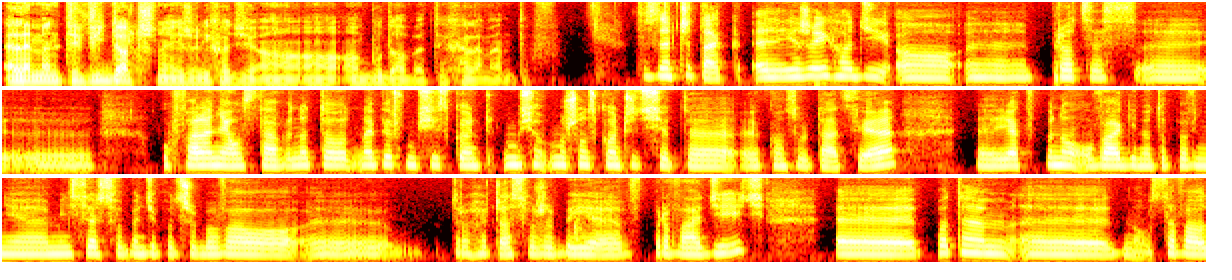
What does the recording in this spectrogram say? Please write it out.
elementy widoczne, jeżeli chodzi o, o, o budowę tych elementów? To znaczy tak, e, jeżeli chodzi o e, proces e, uchwalania ustawy, no to najpierw musi skończy, muszą, muszą skończyć się te konsultacje. Jak wpłyną uwagi, no to pewnie ministerstwo będzie potrzebowało trochę czasu, żeby je wprowadzić. Potem no, ustawa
